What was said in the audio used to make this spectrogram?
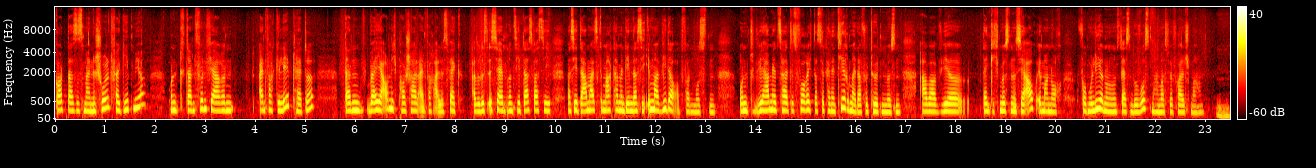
Gott, das ist meine Schuld, vergib mir, und dann fünf Jahre einfach gelebt hätte, dann wäre ja auch nicht pauschal einfach alles weg. Also das ist ja im Prinzip das, was sie, was sie damals gemacht haben, indem dass sie immer wieder opfern mussten. Und wir haben jetzt halt das Vorrecht, dass wir keine Tiere mehr dafür töten müssen. Aber wir, denke ich, müssen es ja auch immer noch formulieren und uns dessen bewusst machen, was wir falsch machen. Mhm.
